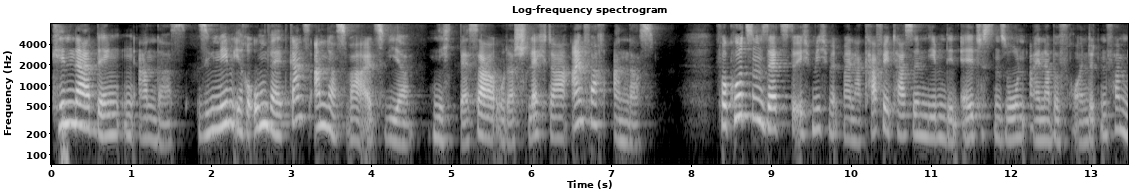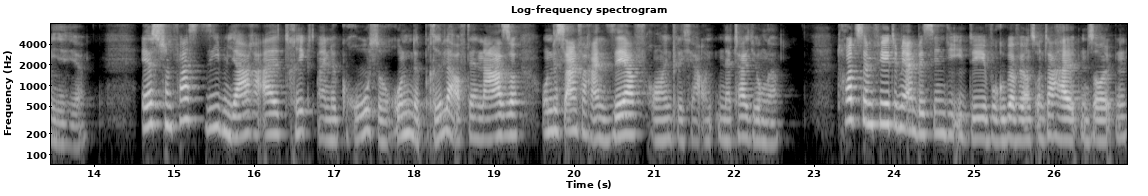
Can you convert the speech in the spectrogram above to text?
Kinder denken anders. Sie nehmen ihre Umwelt ganz anders wahr als wir. Nicht besser oder schlechter, einfach anders. Vor kurzem setzte ich mich mit meiner Kaffeetasse neben den ältesten Sohn einer befreundeten Familie. Er ist schon fast sieben Jahre alt, trägt eine große runde Brille auf der Nase und ist einfach ein sehr freundlicher und netter Junge. Trotzdem fehlte mir ein bisschen die Idee, worüber wir uns unterhalten sollten,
